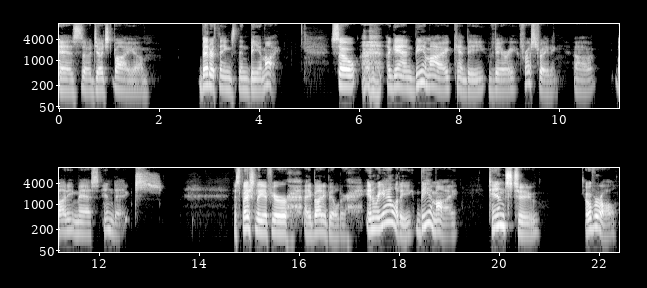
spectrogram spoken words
as uh, judged by um, better things than BMI. So, again, BMI can be very frustrating. Uh, body mass index, especially if you're a bodybuilder. In reality, BMI tends to, overall,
